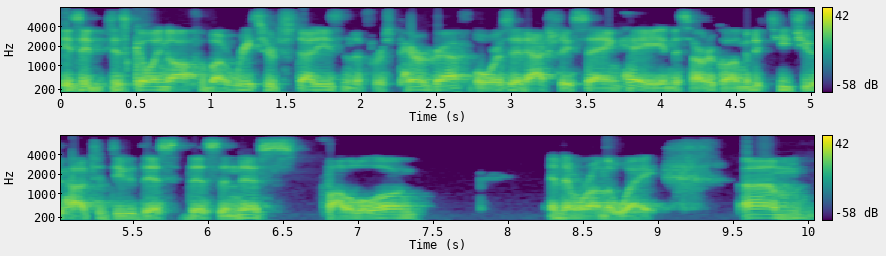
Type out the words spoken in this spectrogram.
Is it just going off about research studies in the first paragraph, or is it actually saying, "Hey, in this article, I'm going to teach you how to do this, this, and this. Follow along," and then we're on the way. Um,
